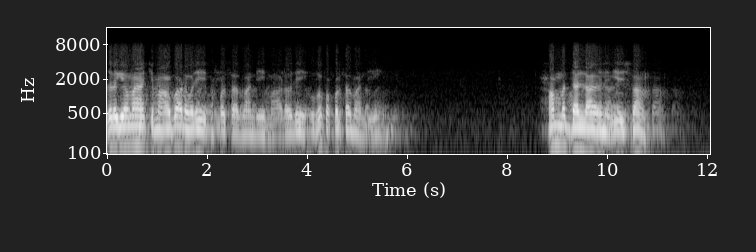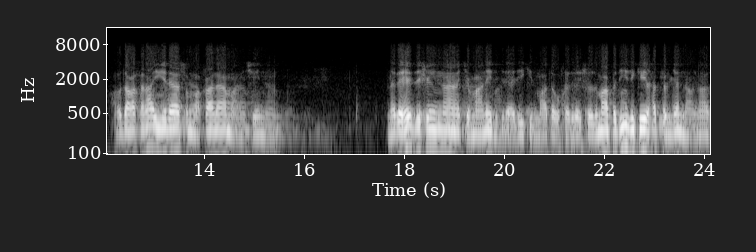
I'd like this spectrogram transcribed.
زه لګیو ما چې ما وباړولې په خپل سر باندې ما اړولې او په خپل سر باندې محمد د الله نبی اسلام او دا غسنا یلا ثم قال مان شین نه ده هیڅ شین چې معنی لدرالي کې ماته او خضر شو زما په دې ذکر حتی الجنه او نار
